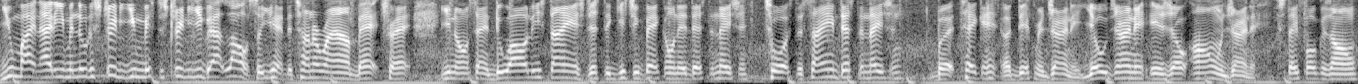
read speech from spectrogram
You might not even know the street. You missed the street and you got lost. So you had to turn around, backtrack, you know what I'm saying, do all these things just to get you back on that destination towards the same destination, but taking a different journey. Your journey is your own journey. Stay focused on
